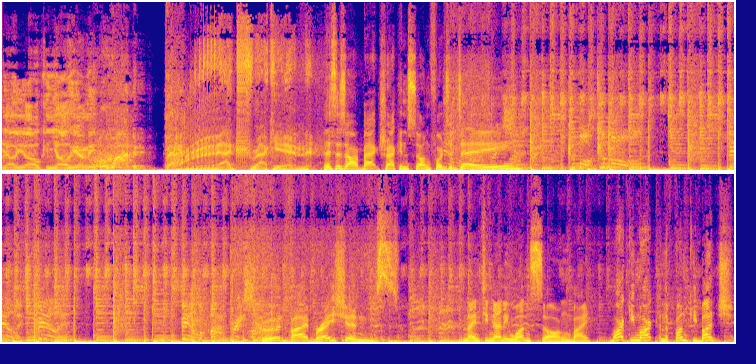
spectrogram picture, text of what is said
Yo, yo, can y'all hear me? Rewind it back. Backtracking. This is our backtracking song for today. Come on, come on. Feel it, feel it. Feel the vibration. Good Vibrations. A 1991 song by Marky Mark and the Funky Bunch.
